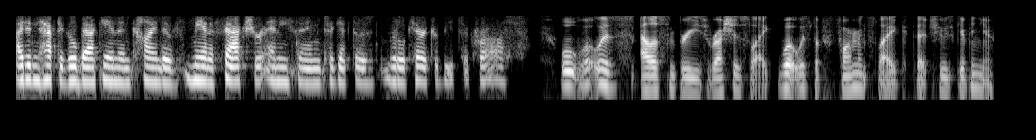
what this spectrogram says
I didn't have to go back in and kind of manufacture anything to get those little character beats across. Well, what was Alison Brie's rushes like? What was the performance like that she was giving you?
